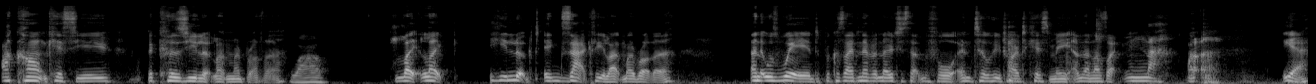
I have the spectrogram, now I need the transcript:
I can't kiss you because you look like my brother. Wow. Like like he looked exactly like my brother. And it was weird because I'd never noticed that before until he tried to kiss me, and then I was like, nah. Yeah.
